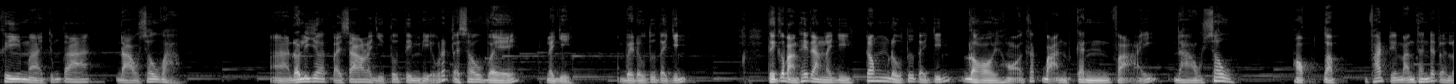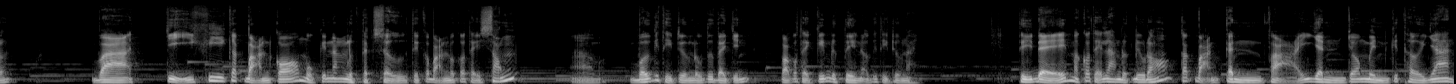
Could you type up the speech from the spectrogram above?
khi mà chúng ta đào sâu vào. À, đó lý do tại sao là gì? Tôi tìm hiểu rất là sâu về là gì? Về đầu tư tài chính thì các bạn thấy rằng là gì? Trong đầu tư tài chính đòi hỏi các bạn cần phải đào sâu học tập phát triển bản thân rất là lớn. Và chỉ khi các bạn có một cái năng lực thật sự thì các bạn mới có thể sống à, với cái thị trường đầu tư tài chính và có thể kiếm được tiền ở cái thị trường này. Thì để mà có thể làm được điều đó các bạn cần phải dành cho mình cái thời gian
